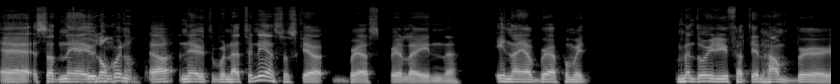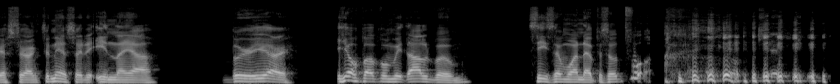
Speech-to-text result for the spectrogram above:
eh, så att när jag, är ute på en, ja, när jag är ute på den här turnén så ska jag börja spela in eh, innan jag börjar på mitt, men då är det ju för att det är en hamburgerrestaurangturné så är det innan jag börjar jobba på mitt album Season 1 Episode 2. Okej.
